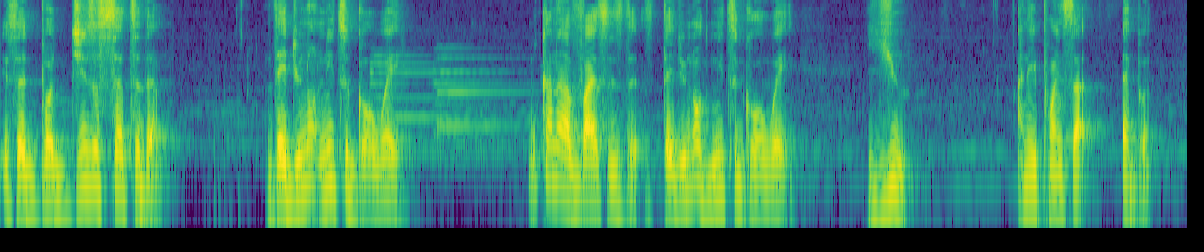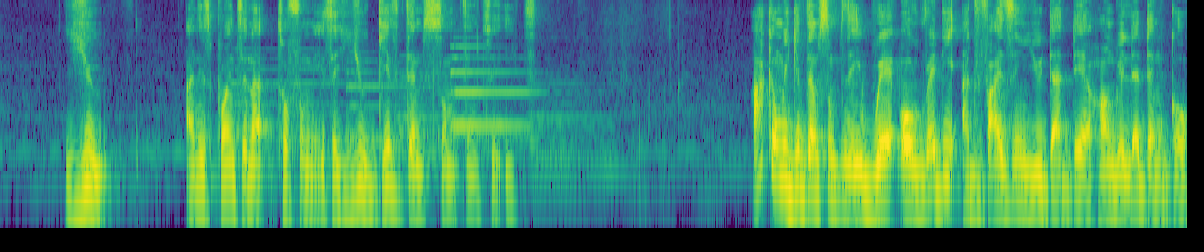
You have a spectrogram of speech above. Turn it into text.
He said, But Jesus said to them, They do not need to go away. What kind of advice is this? They do not need to go away. You, and he points at Eben, you, and he's pointing at Tofumi. He said, You give them something to eat. How can we give them something? We're already advising you that they're hungry, let them go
